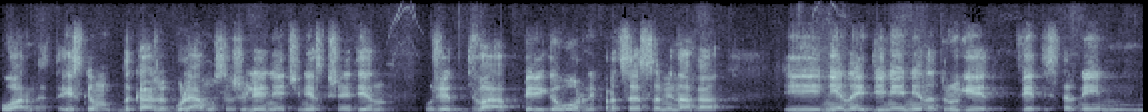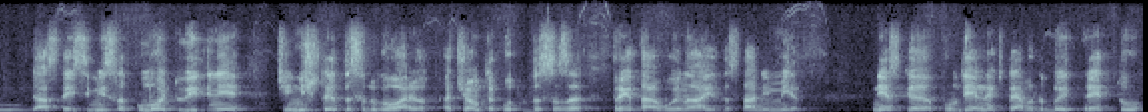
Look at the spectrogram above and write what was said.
у армията. Искам да кажа голямо съжаление, че днескашния ден уже два переговорни процеса минаха и ние на единия, ние на другия, двете страни, аз те и си мисля по моето видение, че не ще да се договарят о чем такото да се запре тази война и да стане мир. Днеска понеделник трябва да бъде трето,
